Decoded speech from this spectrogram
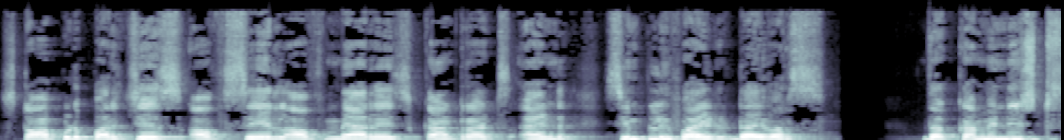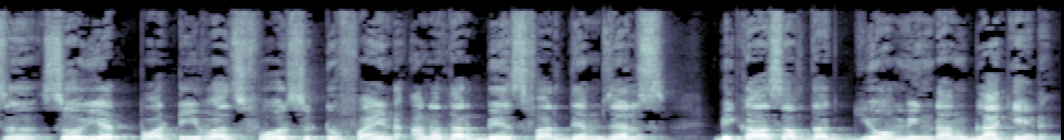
stopped purchase of sale of marriage contracts and simplified divorce. The Communist uh, Soviet Party was forced to find another base for themselves because of the Kuomintang blockade.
